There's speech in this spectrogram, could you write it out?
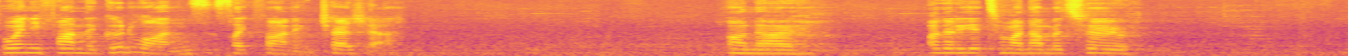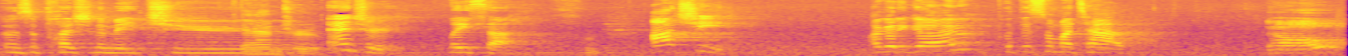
But when you find the good ones, it's like finding treasure. Oh no, I gotta get to my number two. It was a pleasure to meet you. Andrew. Andrew, Lisa. Archie, I gotta go. Put this on my tab. No,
